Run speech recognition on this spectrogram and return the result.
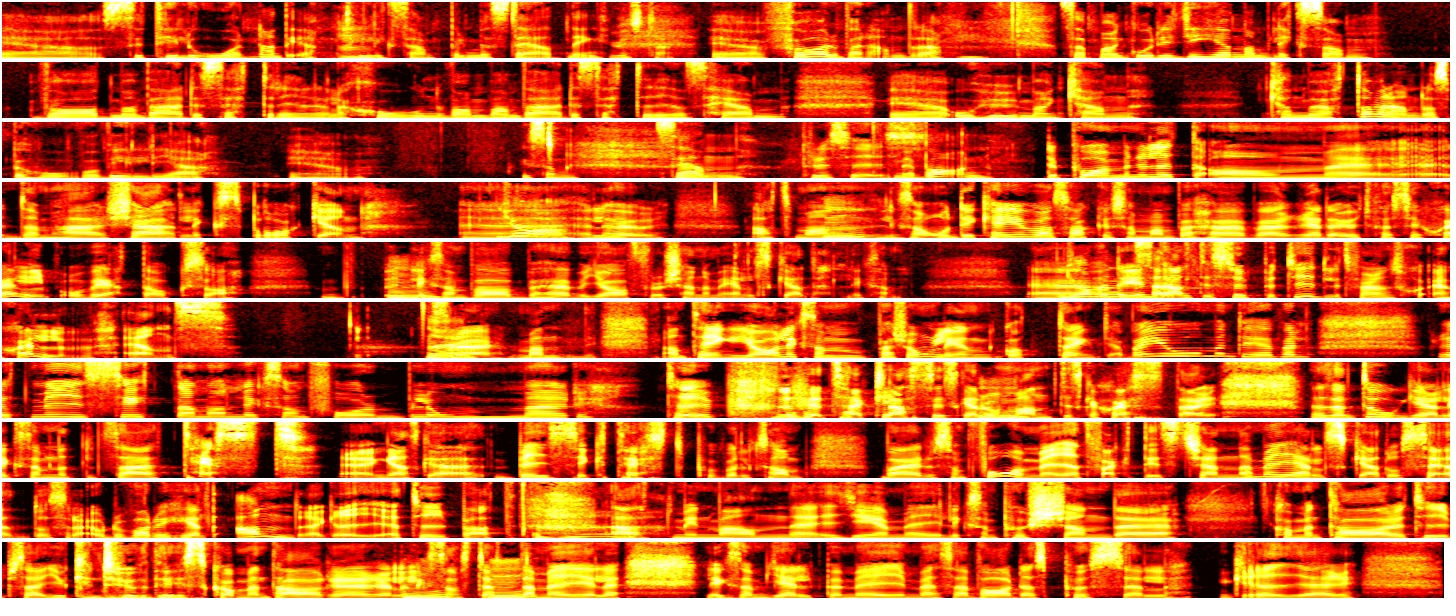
eh, ser till att ordna det. Till exempel med städning. Eh, för varandra. Så att man går igenom liksom vad man värdesätter i en relation, vad man värdesätter i ens hem eh, och hur man kan, kan möta varandras behov och vilja eh, liksom, sen Precis. med barn. Det påminner lite om eh, de här kärleksspråken. Eh, Ja. Eller hur? Att man, Mm. liksom, och det kan ju vara saker som man behöver reda ut för sig själv och veta också. Mm. Liksom, vad behöver jag för att känna mig älskad? Liksom. Eh, Ja, det är inte exakt. alltid supertydligt för en, en själv ens. Sådär. Man, man tänk, jag har liksom personligen gått och tänkt, jag bara, jo men det är väl rätt mysigt när man liksom får blommor. Typ, du vet så här klassiska Mm. romantiska gester. Men sen tog jag liksom ett litet så här test, en ganska basic test på liksom, vad är det som får mig att faktiskt känna mig älskad och sedd och sådär. Och då var det ju helt andra grejer, typ att, att min man eh, ger mig liksom pushande kommentarer, typ så här, you can do this-kommentarer, eller liksom stöttar mig, eller liksom hjälper mig med så här vardagspusselgrejer.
